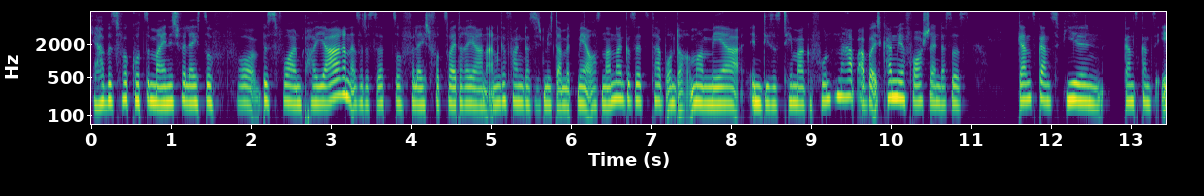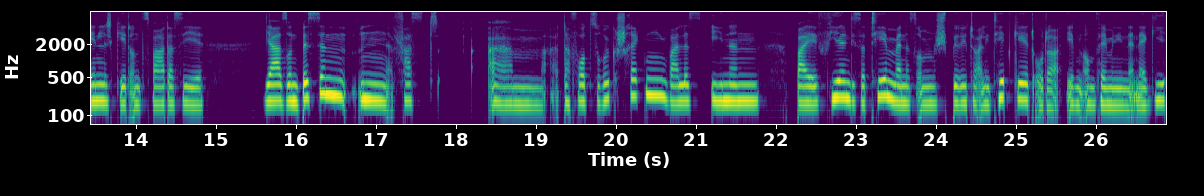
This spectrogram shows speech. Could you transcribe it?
ja, bis vor kurzem meine ich vielleicht so vor, bis vor ein paar Jahren, also das hat so vielleicht vor zwei, drei Jahren angefangen, dass ich mich damit mehr auseinandergesetzt habe und auch immer mehr in dieses Thema gefunden habe. Aber ich kann mir vorstellen, dass es ganz, ganz vielen ganz, ganz ähnlich geht und zwar, dass sie ja so ein bisschen mh, hm, fast ähm, davor zurückschrecken, weil es ihnen bei vielen dieser Themen, wenn es um Spiritualität geht oder eben um feminine Energie,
